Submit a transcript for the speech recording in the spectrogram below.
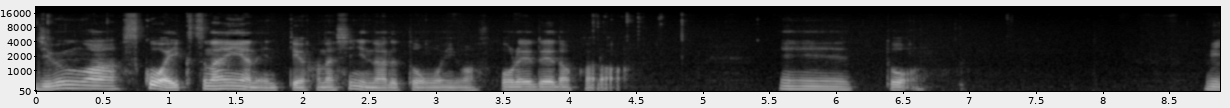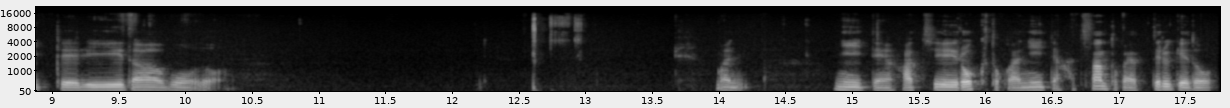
自分はスコアいくつなんやねんっていう話になると思います。これでだから、えっ、と、見て、リーダーボード。まあ、2.86とか2.83とかやってるけど、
